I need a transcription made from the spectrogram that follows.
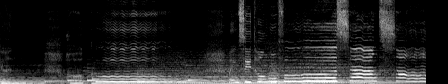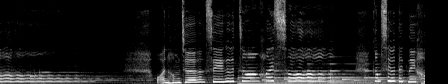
人，何故明是痛苦伤心，还含着笑装开心？今宵的你可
